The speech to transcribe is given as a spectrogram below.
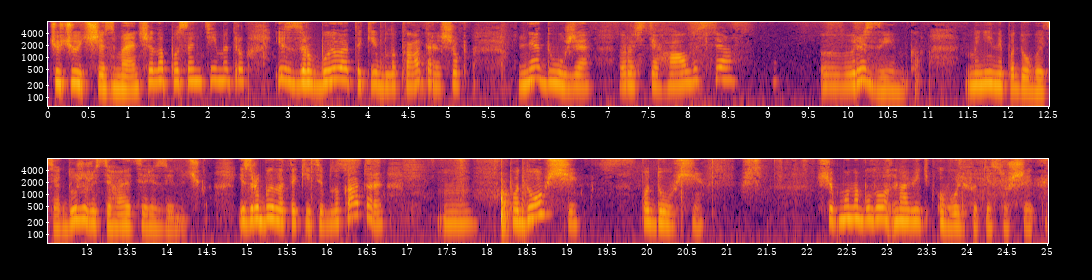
чуть-чуть ще зменшила по сантиметру і зробила такі блокатори, щоб не дуже розтягалася е, резинка. Мені не подобається, як дуже розтягається резиночка. І зробила такі ці блокатори подовші, подовші, щоб можна було навіть гольфики сушити.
